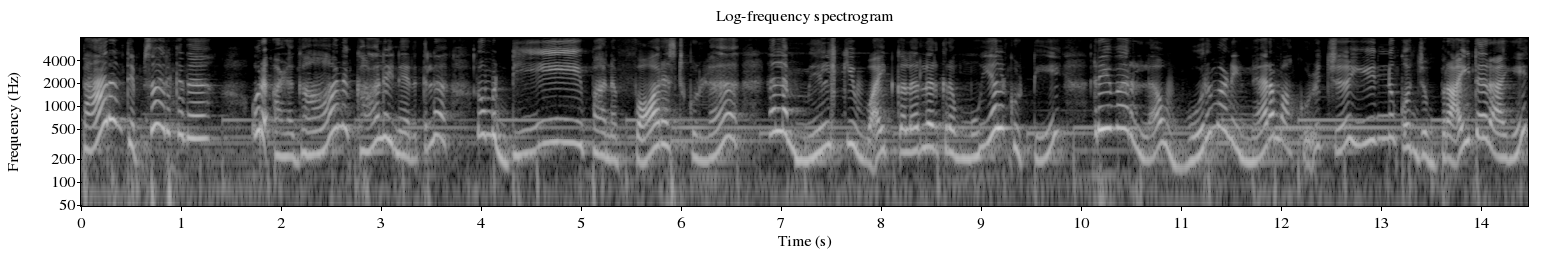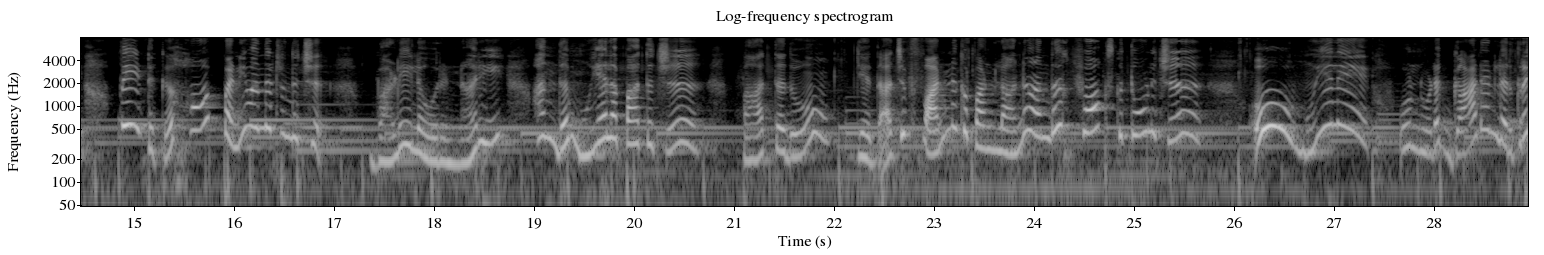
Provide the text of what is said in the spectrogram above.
பேரண்ட் டிப்ஸும் இருக்குது. ஒரு அழகான காலை நேரத்தில் ரொம்ப டீப்பான ஃபாரஸ்ட்டுக்குள்ளே நல்ல மில்கி ஒயிட் கலரில் இருக்கிற முயல் குட்டி ரிவரில் ஒரு மணி நேரமாக குளித்து இன்னும் கொஞ்சம் பிரைட்டர் ஆகி வீட்டுக்கு ஹாப் பண்ணி வந்துட்டு இருந்துச்சு. வழியில் ஒரு நரி அந்த முயலை பார்த்துச்சு. பார்த்ததும் ஏதாச்சும் ஃபன்னுக்கு பண்ணலான்னு அந்த ஃபாக்ஸ்க்கு தோணுச்சு. ஓ முயலே. உன்னோட கார்டன்ல இருக்கிற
